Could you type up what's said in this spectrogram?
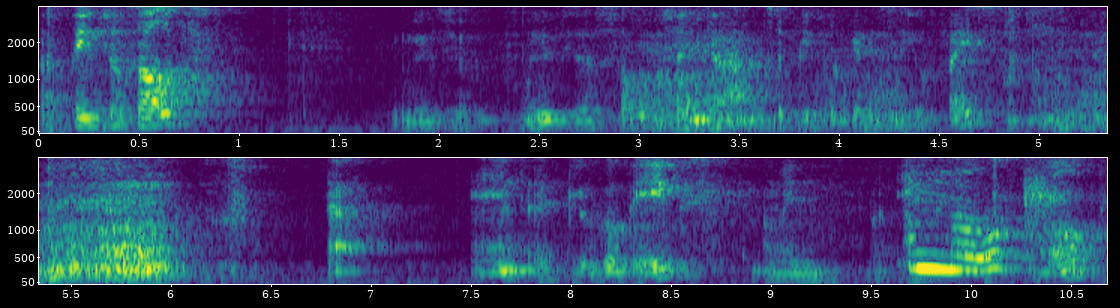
So, pinch of salt. Move your, move your salt shaker out so people can see your face. Yeah. And a glug of eggs. I mean, not eggs. And milk. Milk.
